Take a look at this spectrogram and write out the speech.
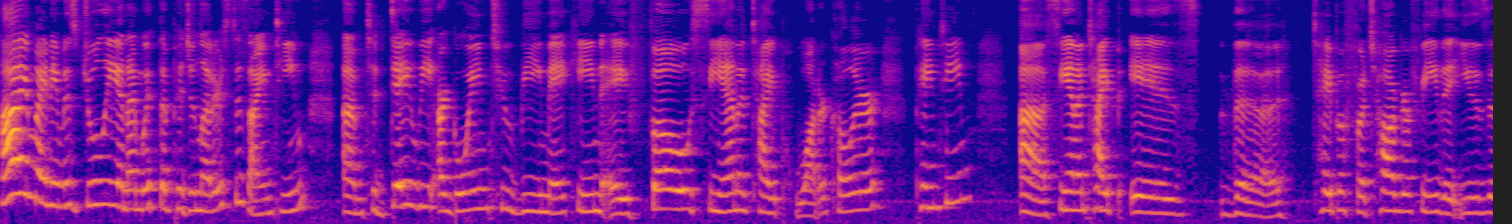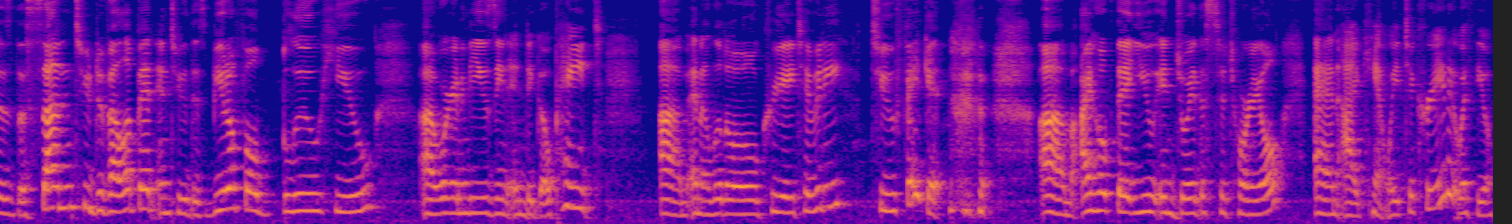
Hi, my name is Julie and I'm with the Pigeon Letters design team. Um, today we are going to be making a faux cyanotype watercolor painting. Uh, type is the type of photography that uses the sun to develop it into this beautiful blue hue. Uh, we're going to be using indigo paint um, and a little creativity to fake it. um, I hope that you enjoy this tutorial and I can't wait to create it with you.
